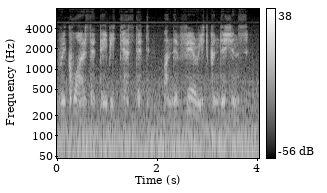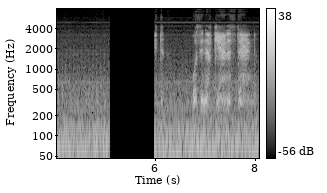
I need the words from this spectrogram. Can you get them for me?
requires that they be tested under varied conditions. It was in Afghanistan.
